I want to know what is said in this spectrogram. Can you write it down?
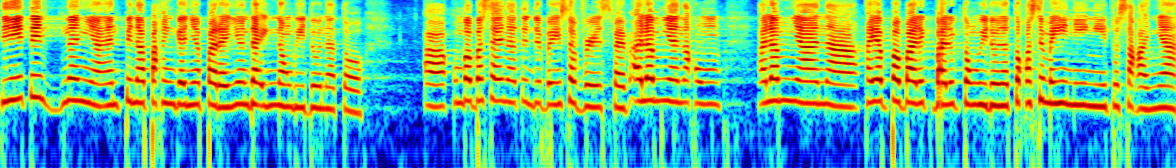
tinitignan niya and pinapakinggan niya pa rin yung daing ng widow na to. Uh, kung babasahin natin, di ba yung sa verse 5, alam niya na kung alam niya na kaya pabalik-balik tong widow na to kasi may hiningi ito sa kanya.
